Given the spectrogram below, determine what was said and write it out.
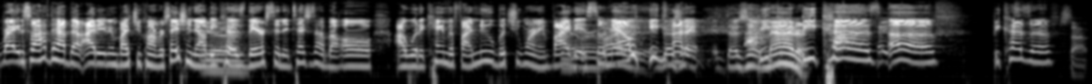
right? So I have to have that I didn't invite you conversation now Yeah. because they're sending texts about, "Oh, I would have came if I knew, but you weren't invited." So now invited. he it got it doesn't Be- matter. because Hey. of because of Stop.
